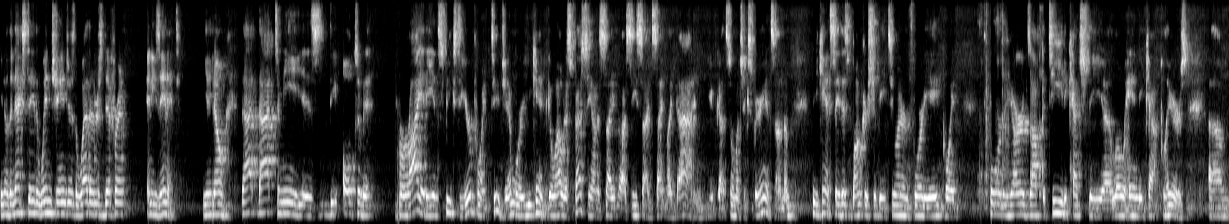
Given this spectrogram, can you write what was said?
You know, the next day the wind changes, the weather's different, and he's in it. You know, that that to me is the ultimate variety and speaks to your point too, Jim, where you can't go out, especially on a site, a seaside site like that, and you've got so much experience on them. You can't say this bunker should be 248.4 yards off the tee to catch the uh, low handicap players. Um,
